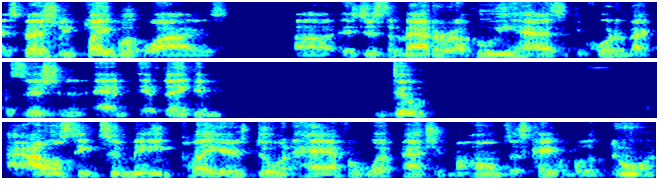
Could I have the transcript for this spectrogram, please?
especially playbook wise. Uh, it's just a matter of who he has at the quarterback position and if they can do. I don't see too many players doing half of what Patrick Mahomes is capable of doing.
